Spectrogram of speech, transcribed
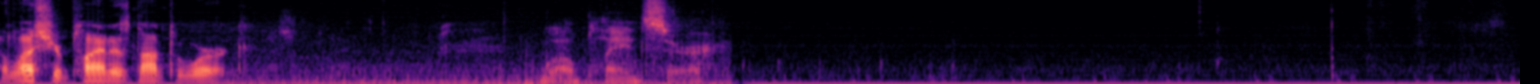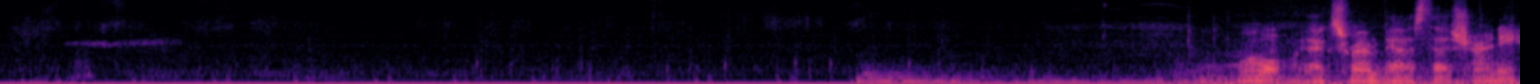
Unless your plan is not to work. Well played, sir. Whoa, X ran past that shiny.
